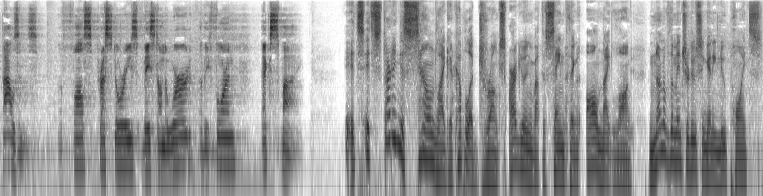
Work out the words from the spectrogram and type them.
thousands of false press stories based on the word of a foreign ex spy. It's it's starting to sound like a couple of drunks arguing about the same thing all night long. None of them introducing any new points.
